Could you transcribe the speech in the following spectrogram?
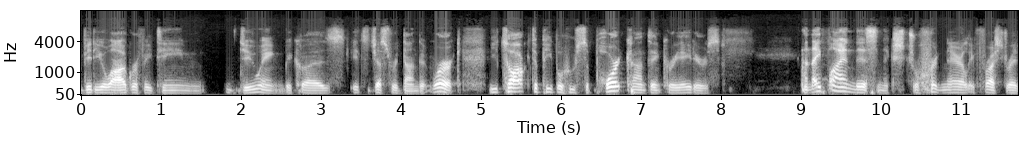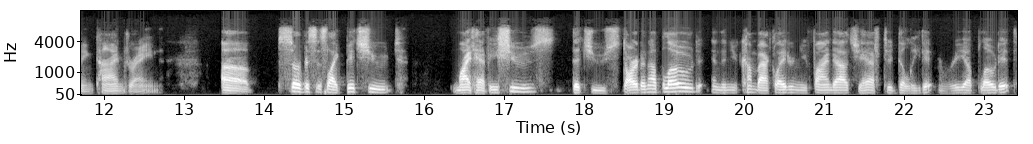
videography team doing because it's just redundant work. You talk to people who support content creators, and they find this an extraordinarily frustrating time drain. Uh, services like BitChute might have issues that you start an upload and then you come back later and you find out you have to delete it and re-upload it.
